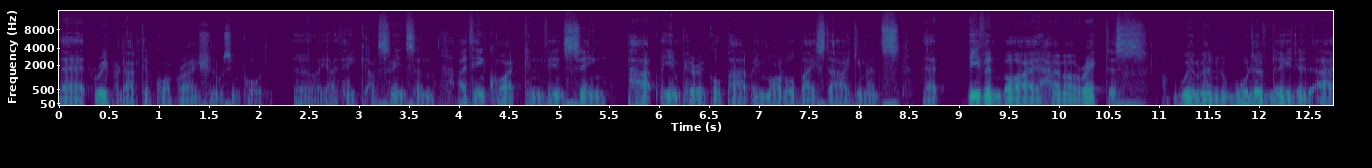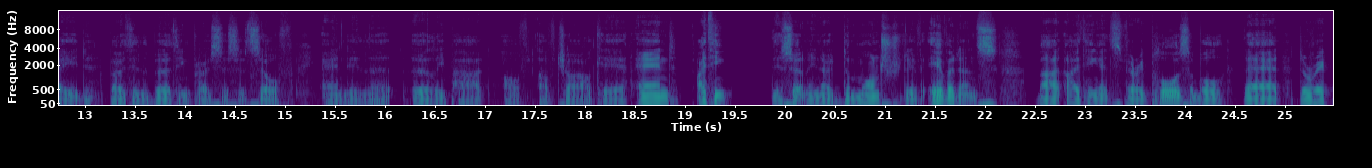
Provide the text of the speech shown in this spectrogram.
that reproductive cooperation was important early. I think I've seen some, I think, quite convincing partly empirical, partly model based arguments that even by Homo erectus, women would have needed aid both in the birthing process itself and in the early part of, of childcare. And I think there's certainly no demonstrative evidence, but I think it's very plausible that direct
